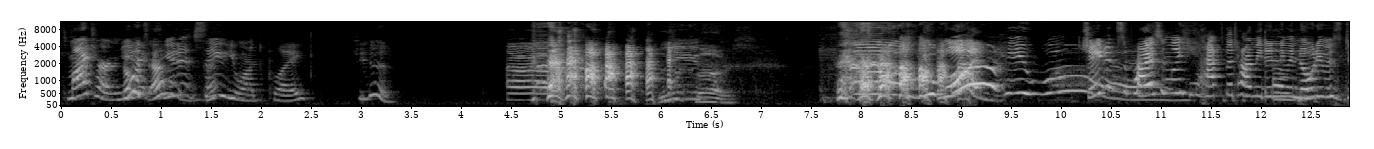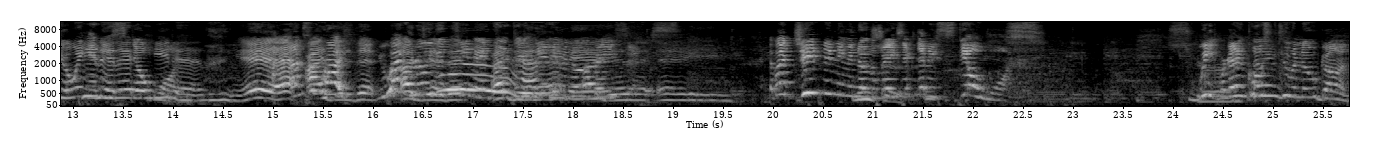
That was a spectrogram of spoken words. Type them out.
It's my turn. You, No, it's didn't, you didn't say you wanted to play. She did. Uh, This is You- close. You won. He won. Jaden, surprisingly, he half the time he didn't oh, even know what he was doing, He and did he it. still he won. did. Yeah, I'm surprised. I did it. You had I really good it. teammates I who did didn't even know the I did basics. But Jaden didn't even know the basics, and he still won. Sweet, we're getting closer to a new gun.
